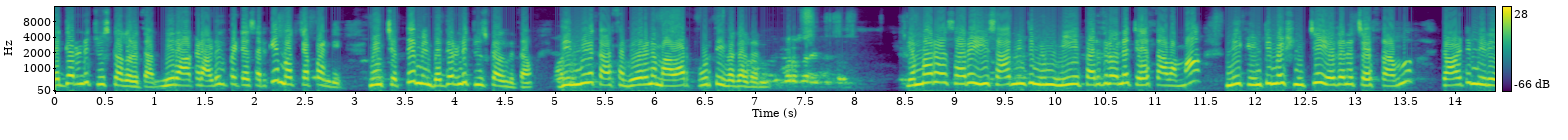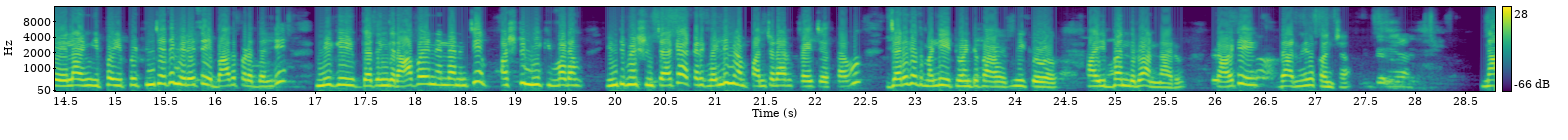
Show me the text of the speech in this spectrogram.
దగ్గరుండి చూసుకోగలుగుతాం. మీరు అక్కడ అడుగు పెట్టేసరికి మాకు చెప్పండి. మేము చెప్తే మేము దగ్గరుండి చూసుకోగలుగుతాం. దీని మీద కాస్త వివరణ మా వారు పూర్తి ఇవ్వగలరని. ఎంఆర్ఓ సార్ సార్ ఈసారి నుంచి మేము మీ పరిధిలోనే చేస్తామమ్మా. మీకు ఇంటిమేషన్ ఇచ్చి ఏదైనా చేస్తాము. కాబట్టి మీరు ఎలా ఇప్పుడు ఇప్పటి నుంచి అయితే మీరైతే బాధపడద్దండి. మీకు గత ఇంక రాబోయే నెల నుంచి ఫస్ట్ మీకు ఇవ్వడం ఇంటిమేషన్ ఇచ్చాక అక్కడికి వెళ్ళి మేము పంచడానికి ట్రై చేస్తాము. జరగదు మళ్ళీ ఇటువంటి మీకు ఆ ఇబ్బందులు అన్నారు. కాబట్టి దాని మీద కొంచెం నా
